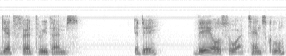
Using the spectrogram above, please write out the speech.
get fed three times a day. They also attend school,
